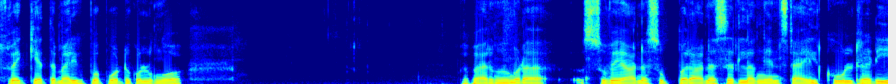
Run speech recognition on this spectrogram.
சுவைக்கு ஏற்ற மாதிரி உப்பை போட்டுக்கொள்ளுங்க இப்போ பாருங்கள் உங்களோட சுவையான சூப்பரான சிறுலங்கன் ஸ்டைல் கூல் ரெடி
